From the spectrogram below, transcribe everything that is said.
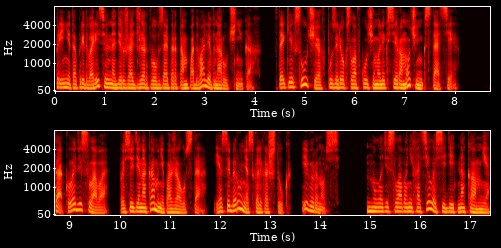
принято предварительно держать жертву в запертом подвале в наручниках. В таких случаях пузырек с ловкучим эликсиром очень кстати. Так, Владислава, Посиди на камне, пожалуйста. Я соберу несколько штук и вернусь». Но Владислава не хотела сидеть на камне.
